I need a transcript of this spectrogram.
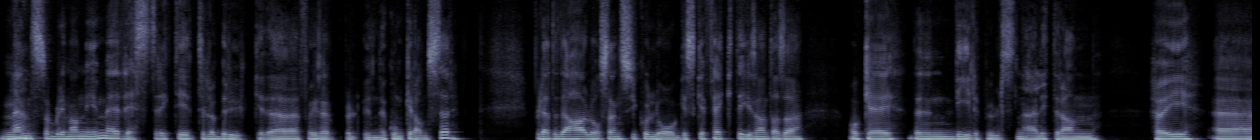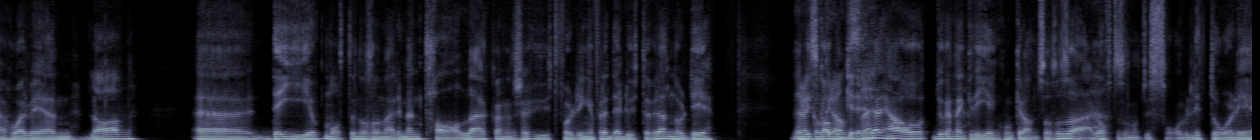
men ja. så blir man mye mer restriktiv til å bruke det f.eks. under konkurranser. Fordi at det har også en psykologisk effekt. ikke sant? Altså, ok, den hvilepulsen er litt rann, høy, eh, HRV-en lav. Eh, det gir jo på en måte noen sånne mentale kanskje, utfordringer for en del utøvere når de, når de skal konkurrere. Ja, og du kan tenke deg I en konkurranse også, så er det ofte sånn at du sover litt dårlig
